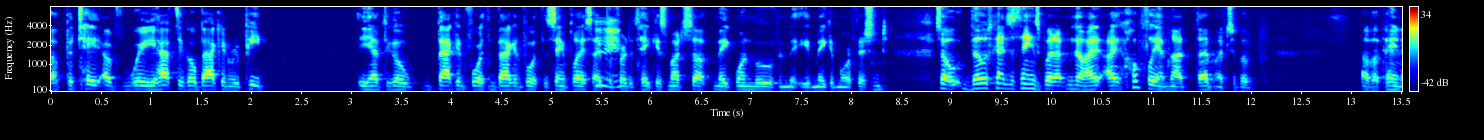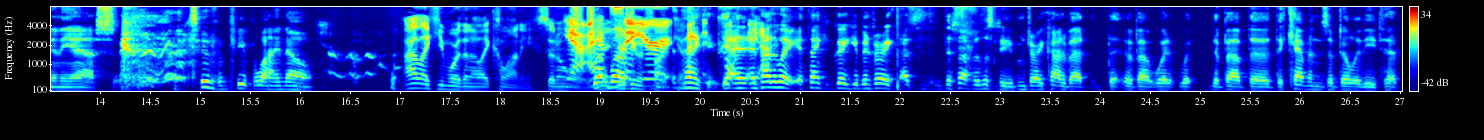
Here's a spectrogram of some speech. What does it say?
a potato of where you have to go back and repeat. You have to go back and forth and back and forth the same place. I Mhm. prefer to take as much stuff, make one move, and make, make it more efficient. So those kinds of things. But uh, no, I, I hopefully I'm not that much of a of a pain in the ass to the people I know. I like you more than I like Kalani, so don't Yeah, worry. I have to say you're- fine, Thank you. Yeah, and, and by the way, thank you, Greg. You've been very uh, the stuff we listened to. You've been very kind about the, about what, what about the the Kevin's ability to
